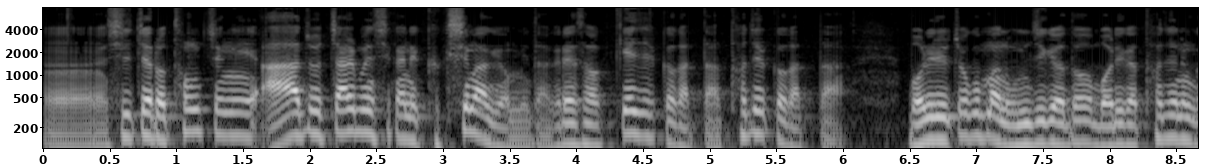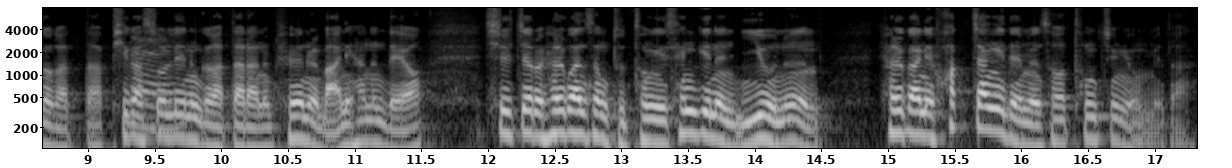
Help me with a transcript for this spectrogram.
어, 실제로 통증이 아주 짧은 시간에 극심하게 옵니다. 그래서 깨질 것 같다, 터질 것 같다, 머리를 조금만 움직여도 머리가 터지는 것 같다, 피가 네. 쏠리는 것 같다라는 표현을 많이 하는데요. 실제로 혈관성 두통이 생기는 이유는 혈관이 확장이 되면서 통증이 옵니다.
